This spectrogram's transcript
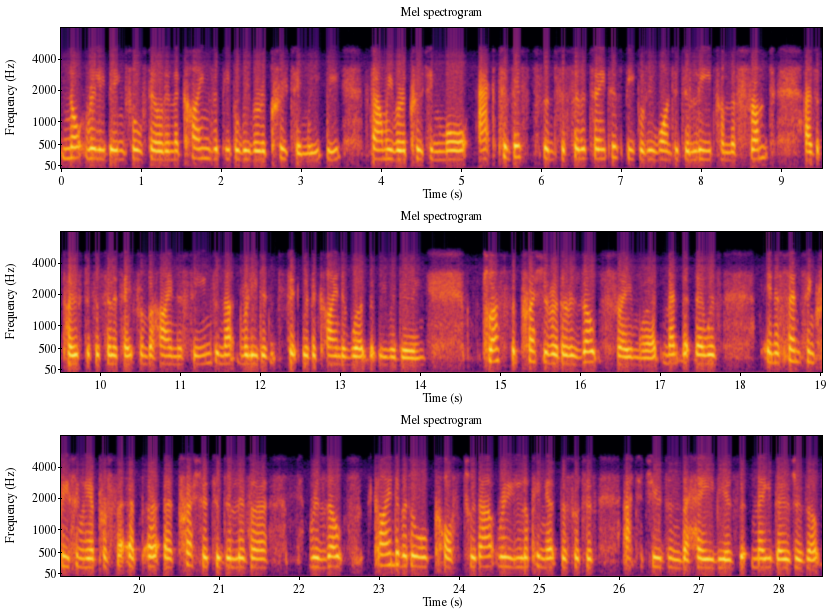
not really being fulfilled in the kinds of people we were recruiting. We, we found we were recruiting more activists than facilitators, people who wanted to lead from the front as opposed to facilitate from behind the scenes, and that really didn't fit with the kind of work that we were doing. Plus, the pressure of the results framework meant that there was, in a sense, increasingly a, a, a pressure to deliver results kind of at all costs without really looking at the sort of attitudes and behaviors that made those results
